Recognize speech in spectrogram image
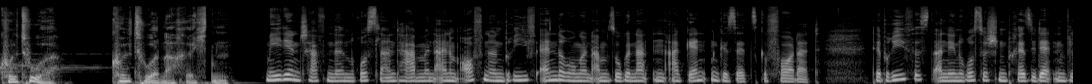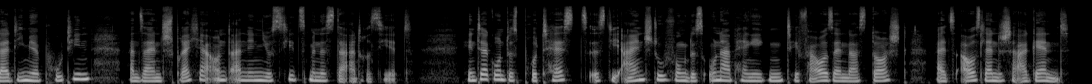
Kultur Kulturnachrichten Medienschaffende in Russland haben in einem offenen Brief Änderungen am sogenannten Agentengesetz gefordert. Der Brief ist an den russischen Präsidenten Wladimir Putin, an seinen Sprecher und an den Justizminister adressiert. Hintergrund des Protests ist die Einstufung des unabhängigen TV-Senders Dost als ausländischer Agent.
